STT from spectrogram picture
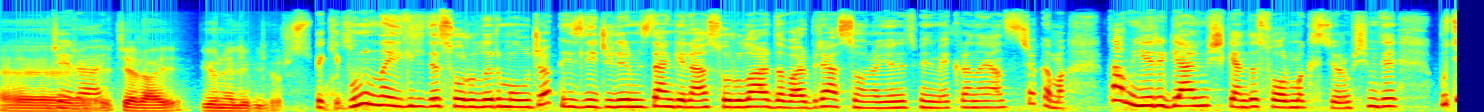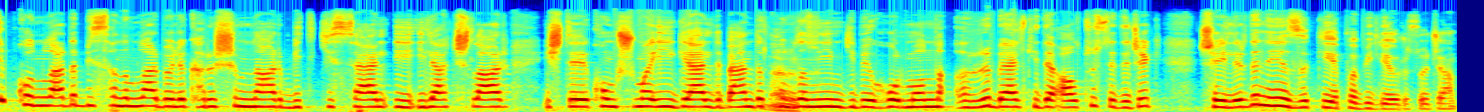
e, Cerrahi. cerrahi yönelebiliyoruz. Peki bununla ilgili de sorularım olacak. İzleyicilerimizden gelen sorular da var. Biraz sonra yönetmenim ekrana yansıtacak ama tam yeri gelmişken de sormak istiyorum. Şimdi bu tip konularda biz hanımlar böyle karışımlar, bitkisel ilaçlar, işte komşuma iyi geldi ben de Evet. kullanayım gibi hormonları belki de alt üst edecek şeyleri de ne yazık ki yapabiliyoruz hocam.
